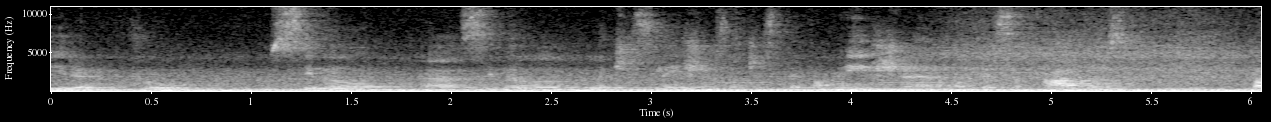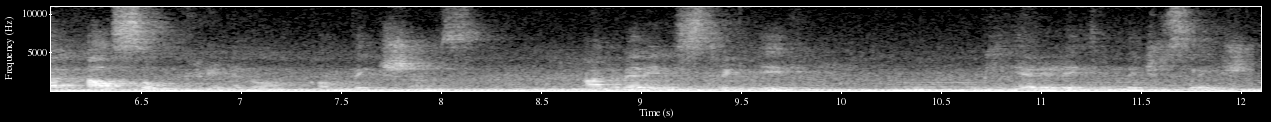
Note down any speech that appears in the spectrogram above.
either through civil, uh, civil legislation such as defamation or desacatos, but also criminal convictions and very restrictive media-related legislation.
